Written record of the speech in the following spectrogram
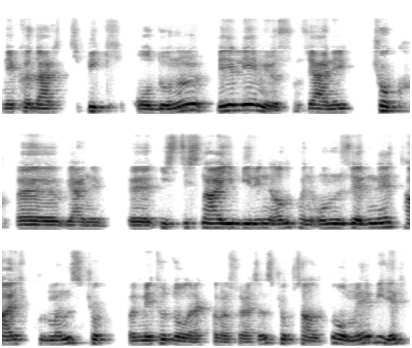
ne kadar tipik olduğunu belirleyemiyorsunuz. Yani çok e, yani e, istisnai birini alıp hani onun üzerine tarih kurmanız çok e, metod olarak bana sorarsanız çok sağlıklı olmayabilir.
